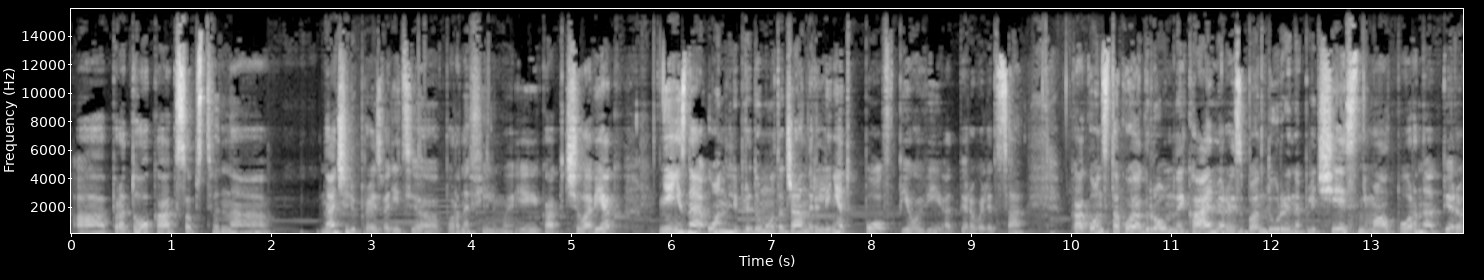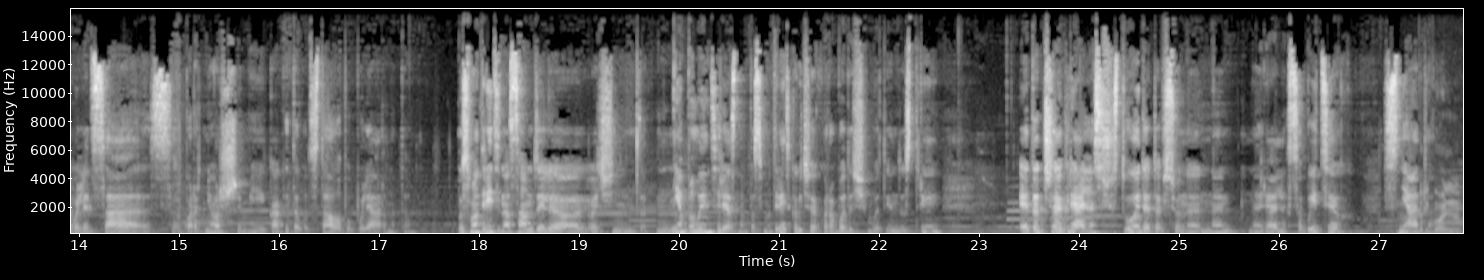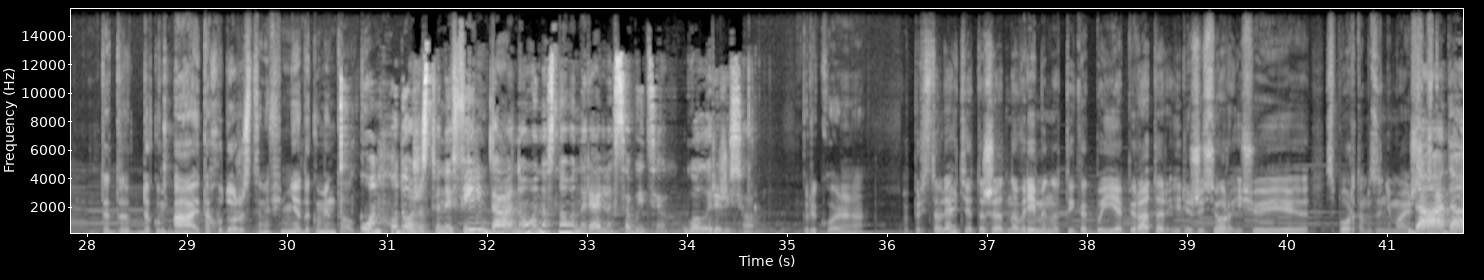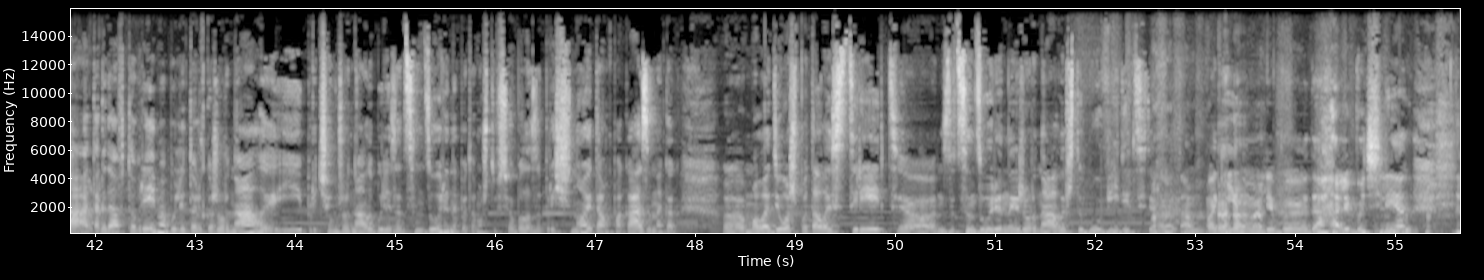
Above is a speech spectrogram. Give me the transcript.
А, про то, как, собственно, начали производить э, порнофильмы. И как человек... Я не знаю, он ли придумал этот жанр или нет, по POV от первого лица. Как он с такой огромной камерой, с бандурой на плече снимал порно от первого лица с партнершами, и как это вот стало популярно там. Посмотрите, на самом деле, очень... Мне было интересно посмотреть, как человеку, работающему в этой индустрии. Этот человек реально существует, это все на, на- на реальных событиях снято. Прикольно. Это докум- А, это художественный фильм, не документалка. Он художественный фильм, да, но он основан на реальных событиях. Голый режиссер. Прикольно. Представляете, это же одновременно ты как бы и оператор, и режиссер, еще и спортом занимаешься. Да, да, а камерой. тогда в то время были только журналы, и причем журналы были зацензурены, потому что все было запрещено, и там показано, как э, молодежь пыталась стереть э, зацензуренные журналы, чтобы увидеть э, там вагину, либо, да, либо член.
